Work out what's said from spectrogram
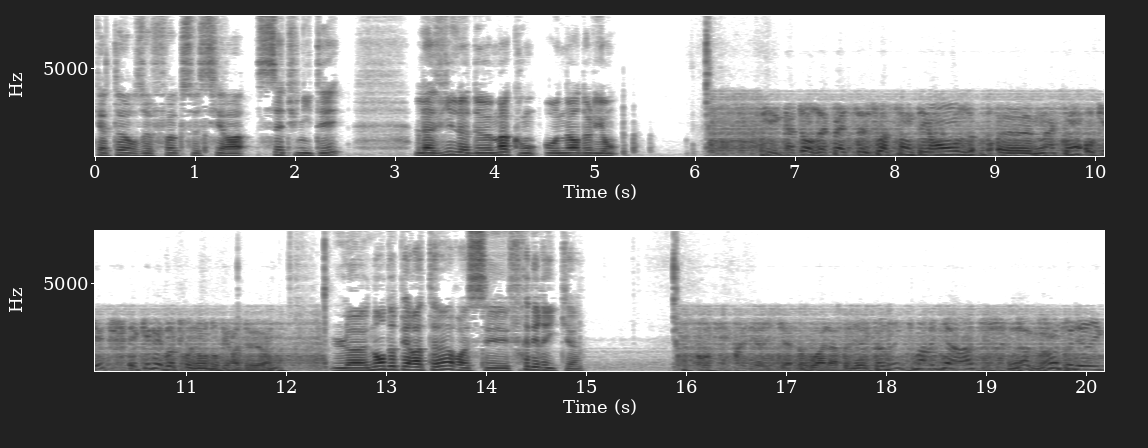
14 Fox Sierra 7 unités. La ville de Mâcon, au nord de Lyon. Ok, 14 FS 71, euh, Macon, ok. Et quel est votre nom d'opérateur? Le nom d'opérateur, c'est Frédéric. Ok, Frédéric. Voilà, Frédéric. Frédéric, tu m'arrives bien, hein 9-20, Frédéric.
